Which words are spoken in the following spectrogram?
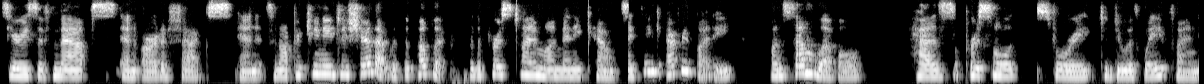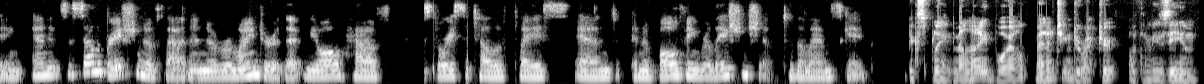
series of maps and artifacts, and it's an opportunity to share that with the public for the first time on many counts. I think everybody, on some level, has a personal story to do with wayfinding, and it's a celebration of that and a reminder that we all have stories to tell of place and an evolving relationship to the landscape. Explained Melanie Boyle, Managing Director of the museum.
